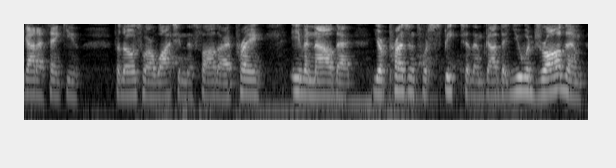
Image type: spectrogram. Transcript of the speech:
God, I thank you for those who are watching this, Father. I pray even now that your presence would speak to them, God, that you would draw them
